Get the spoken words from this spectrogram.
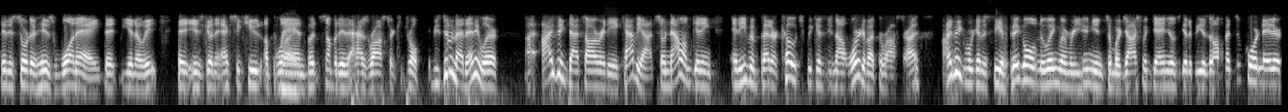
that is sort of his one A that you know is going to execute a plan, Right. but somebody that has roster control. If he's doing that anywhere, I, I think that's already a caveat. So now I'm getting an even better coach because he's not worried about the roster. I, I think we're going to see a big old New England reunion somewhere. Josh McDaniels is going to be his offensive coordinator.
